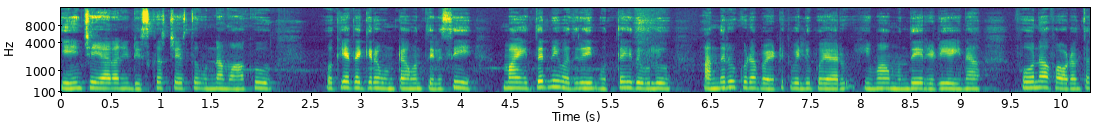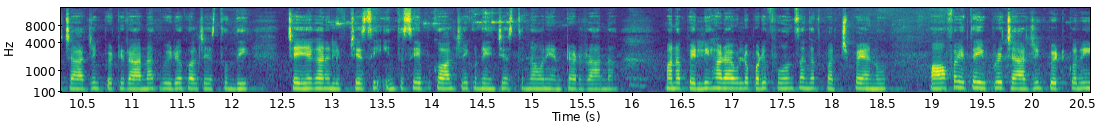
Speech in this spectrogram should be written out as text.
ఏం చేయాలని డిస్కస్ చేస్తూ ఉన్న మాకు ఒకే దగ్గర ఉంటామని తెలిసి మా ఇద్దరిని వదిలి ముత్తైదువులు అందరూ కూడా బయటకు వెళ్ళిపోయారు. హిమ ముందే రెడీ అయినా ఫోన్ ఆఫ్ అవడంతో ఛార్జింగ్ పెట్టి రానాకు వీడియో కాల్ చేస్తుంది. చేయగానే లిఫ్ట్ చేసి ఇంతసేపు కాల్ చేయకుండా ఏం చేస్తున్నామని అంటాడు రానా. మన పెళ్ళి హడావిడిలో పడి ఫోన్ సంగతి మర్చిపోయాను. ఆఫ్ అయితే ఇప్పుడే ఛార్జింగ్ పెట్టుకొని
